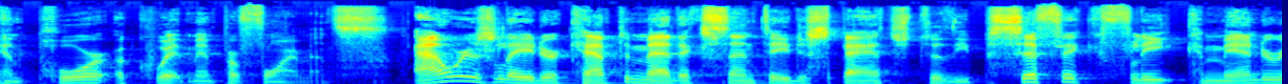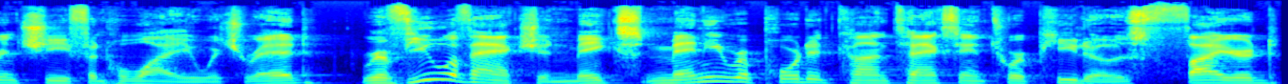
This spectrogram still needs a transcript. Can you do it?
and poor equipment performance. Hours later, Captain Maddox sent a dispatch to the Pacific Fleet Commander in Chief in Hawaii, which read Review of action makes many reported contacts and torpedoes fired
